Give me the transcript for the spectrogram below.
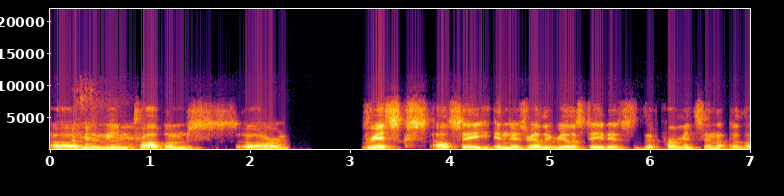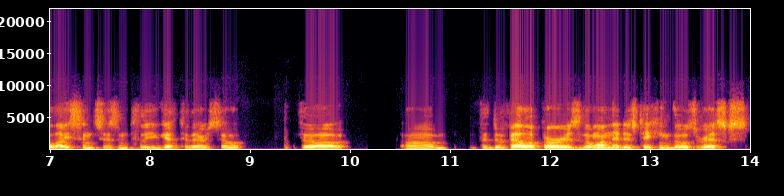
Uh, okay. The main problems or risks, I'll say, in the Israeli real estate is the permits and the licenses until you get to there. So the um, the developer is the one that is taking those risks.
